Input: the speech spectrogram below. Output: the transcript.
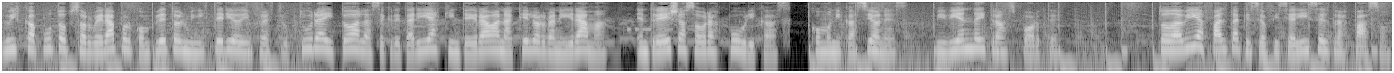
Luis Caputo absorberá por completo el Ministerio de Infraestructura y todas las secretarías que integraban aquel organigrama, entre ellas Obras Públicas, Comunicaciones, Vivienda y Transporte. Todavía falta que se oficialice el traspaso.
